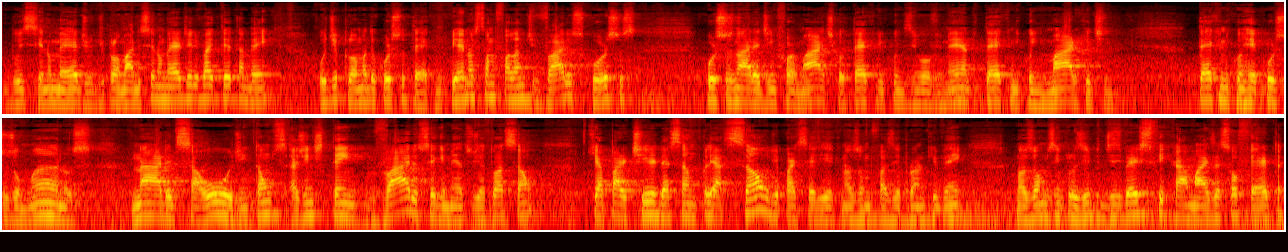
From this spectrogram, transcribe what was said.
do ensino médio, diplomado de ensino médio, ele vai ter também o diploma do curso técnico. E aí nós estamos falando de vários cursos, cursos na área de informática, o técnico em desenvolvimento, técnico em marketing, técnico em recursos humanos, na área de saúde. Então a gente tem vários segmentos de atuação que a partir dessa ampliação de parceria que nós vamos fazer para o ano que vem, nós vamos inclusive diversificar mais essa oferta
